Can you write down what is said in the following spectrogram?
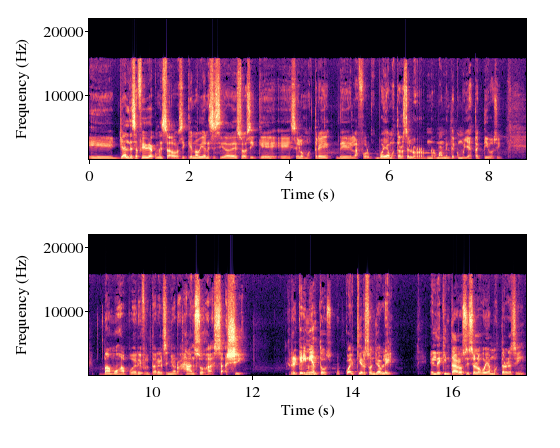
Eh, ya el desafío había comenzado, así que no había necesidad de eso, así que eh, se los mostré de la forma, voy a mostrárselos normalmente como ya está activo, ¿sí? Vamos a poder disfrutar el señor Hanzo Hasashi. Requerimientos, cualquier Sonja Blade. El de Quintaro sí se los voy a mostrar así,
